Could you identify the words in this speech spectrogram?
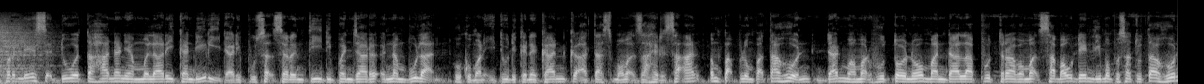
Perlis, dua tahanan yang melarikan diri dari pusat serenti di penjara enam bulan. Hukuman itu dikenakan ke atas Muhammad Zahir Sa'ad, 44 tahun dan Muhammad Hutono Mandala Putra Muhammad Sabaudin, 51 tahun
